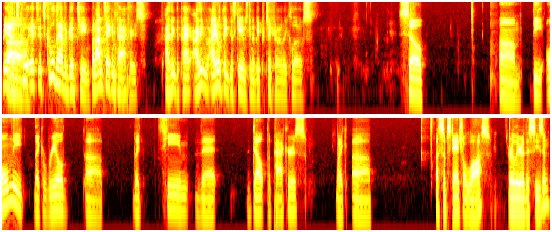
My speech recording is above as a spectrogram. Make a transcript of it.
but yeah, it's Uh. cool. It's it's cool to have a good team. But I'm taking Packers. I think the pack. I think I don't think this game's going to be particularly close. So, um, the only like real, uh, like team that dealt the Packers like uh, a substantial loss earlier this season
